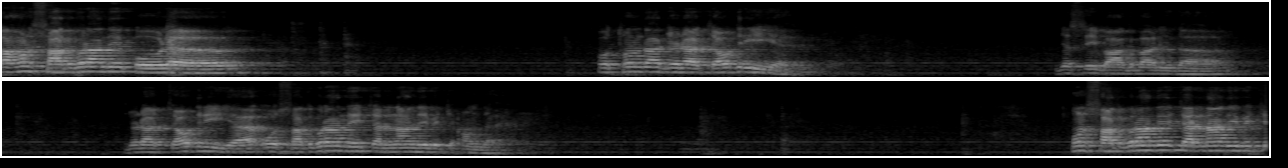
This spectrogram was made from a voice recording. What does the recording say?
ਤਾਂ ਹੁਣ ਸਤਿਗੁਰਾਂ ਦੇ ਕੋਲ ਉਥੋਂ ਦਾ ਜਿਹੜਾ ਚੌਧਰੀ ਹੈ, ਜੱਸੀ ਬਾਗਬਾਲੀ ਦਾ, ਜਿਹੜਾ ਚੌਧਰੀ ਹੈ, ਉਹ ਸਤਿਗੁਰਾਂ ਦੇ ਚਰਨਾਂ ਦੇ ਵਿੱਚ ਆਉਂਦਾ ਹੈ। ਹੁਣ ਸਤਿਗੁਰਾਂ ਦੇ ਚਰਨਾਂ ਦੇ ਵਿੱਚ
